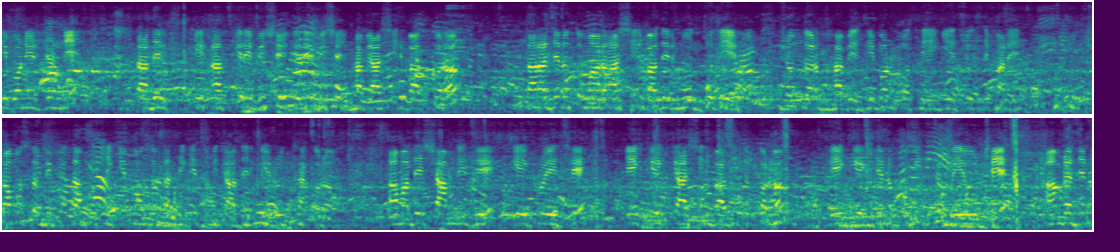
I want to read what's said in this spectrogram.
জীবনের জন্য তাদেরকে আজকের বিশেষভাবে আশীর্বাদ করো। তারা যেন তোমার আশীর্বাদের মধ্য দিয়ে সুন্দরভাবে জীবন পথে এগিয়ে চলতে পারে। সমস্ত বিপদ আপদ থেকে, মন্দতা থেকে তুমি তাদেরকে রক্ষা করো। আমাদের সামনে যে কেক রয়েছে, এই কেককে আশীর্বাদিত করো। এই কেক যেন পবিত্র হয়ে ওঠে। আমরা যেন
